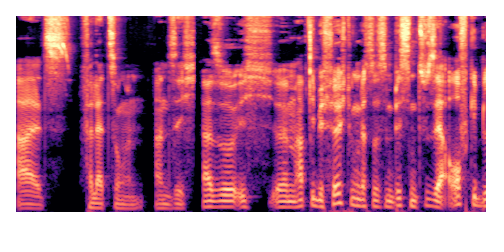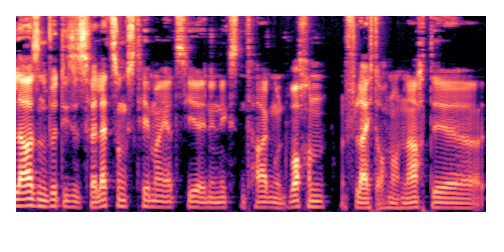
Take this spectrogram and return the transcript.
als Verletzungen an sich. Also ich ähm, habe die Befürchtung, dass es ein bisschen zu sehr aufgeblasen wird, dieses Verletzungsthema jetzt hier in den nächsten Tagen und Wochen und vielleicht auch noch nach der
